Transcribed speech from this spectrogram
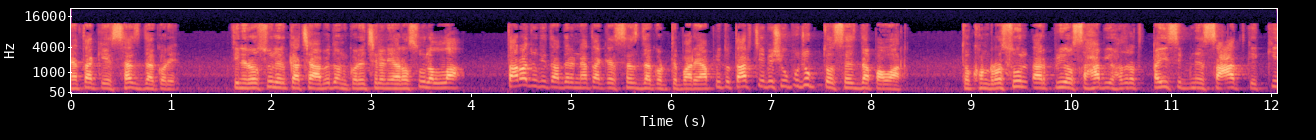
নেতাকে সাজদা করে। তিনি রসুলের কাছে আবেদন করেছিলেন, ইয়া রসুল আল্লাহ তারা যদি তাদের নেতাকে সেজদা করতে পারে, আপনি তো তার চেয়ে বেশি উপযুক্ত সেজদা পাওয়ার। তখন রসুল তার প্রিয় সাহাবি হজরত কাইস ইবনে সাদকে কি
